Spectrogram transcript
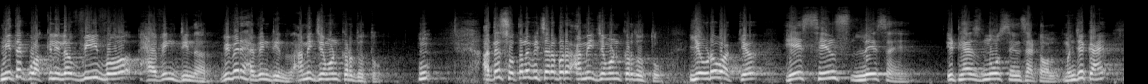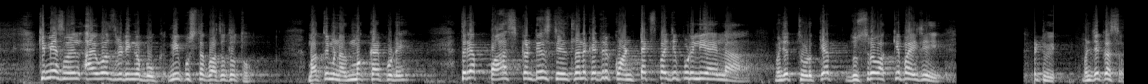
मी ते एक वाक्य लिहिलं we were having dinner we were having dinner आम्ही जेवण करत होतो. आता स्वतःला विचारा बरं आम्ही जेवण करत होतो. एवढं वाक्य हे सेन्स लेस आहे. It has no sense at all म्हणजे काय? की मी असं म्हणेल I was reading a book मी पुस्तक वाचत होतो. मग तुम्ही मग काय पुढे? तर या पास्ट कंटिन्युअस टेन्सला ना काहीतरी कॉन्टॅक्ट पाहिजे पुढे लिहायला. म्हणजे थोडक्यात दुसरं वाक्य पाहिजे. म्हणजे कसं?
